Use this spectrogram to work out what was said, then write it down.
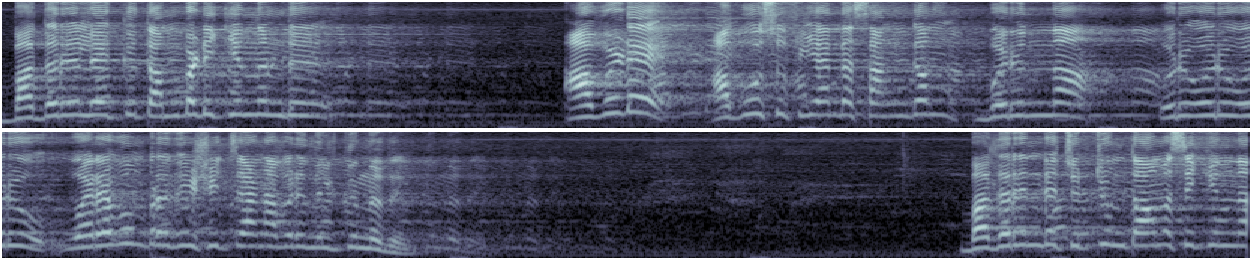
ബദറിലേക്ക് തമ്പടിക്കുന്നുണ്ട്. അവിടെ അബൂ സുഫിയാന്റെ സംഘം വരുന്ന ഒരു ഒരു ഒരു വരവും പ്രതീക്ഷിച്ചാണ് അവർ നിൽക്കുന്നത്. ബദറിന്റെ ചുറ്റും താമസിക്കുന്ന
